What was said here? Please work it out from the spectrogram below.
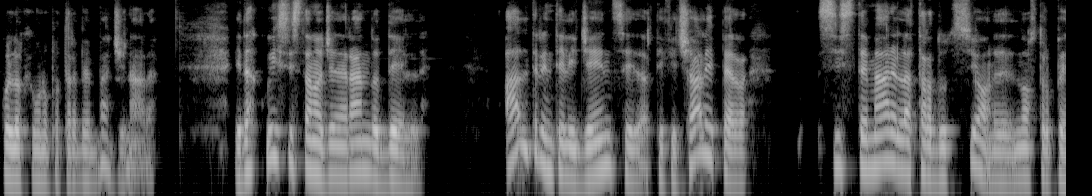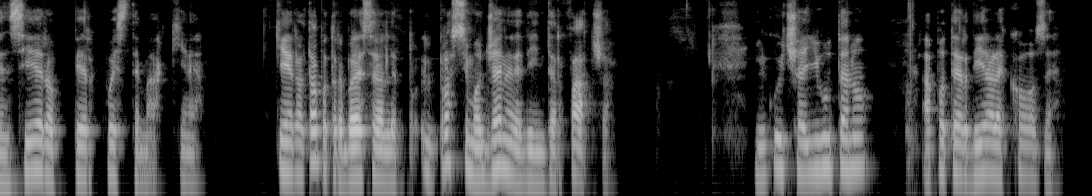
quello che uno potrebbe immaginare. E da qui si stanno generando delle altre intelligenze artificiali per sistemare la traduzione del nostro pensiero per queste macchine, che in realtà potrebbero essere le, il prossimo genere di interfaccia, in cui ci aiutano a poter dire le cose,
